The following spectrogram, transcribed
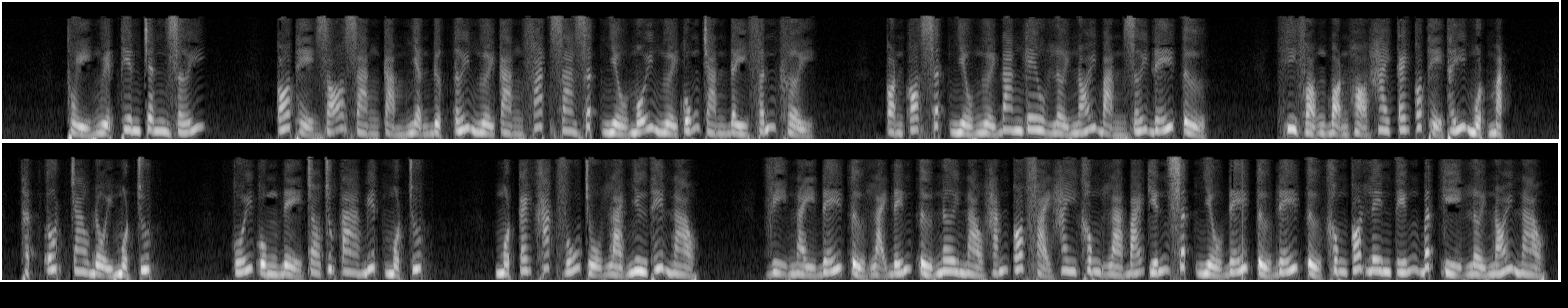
Thủy Nguyệt Thiên chân giới. Có thể rõ ràng cảm nhận được tới người càng phát ra rất nhiều, mỗi người cũng tràn đầy phấn khởi. Còn có rất nhiều người đang kêu lời nói bản giới đế tử. Hy vọng bọn họ hai cái có thể thấy một mặt. Thật tốt trao đổi một chút. Cuối cùng để cho chúng ta biết một chút. Một cách khác vũ trụ là như thế nào. Vị này đế tử lại đến từ nơi nào hắn có phải hay không là bái kiến rất nhiều đế tử đế tử không có lên tiếng bất kỳ lời nói nào.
